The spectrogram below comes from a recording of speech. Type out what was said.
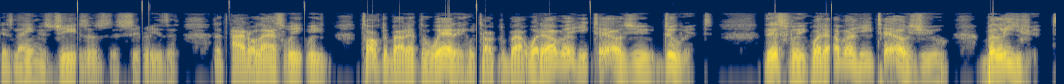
his name is Jesus. This series, the title last week we talked about at the wedding. We talked about whatever he tells you, do it. This week, whatever he tells you, believe it.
